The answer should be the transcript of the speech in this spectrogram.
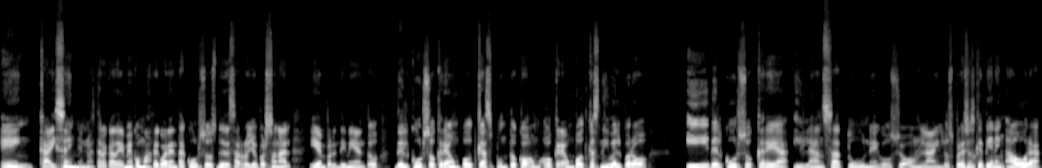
en Kaizen, en nuestra academia, con más de 40 cursos de desarrollo personal y emprendimiento, del curso creaunpodcast.com o Crea un Podcast Nivel Pro y del curso Crea y lanza tu negocio online. Los precios que tienen ahora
